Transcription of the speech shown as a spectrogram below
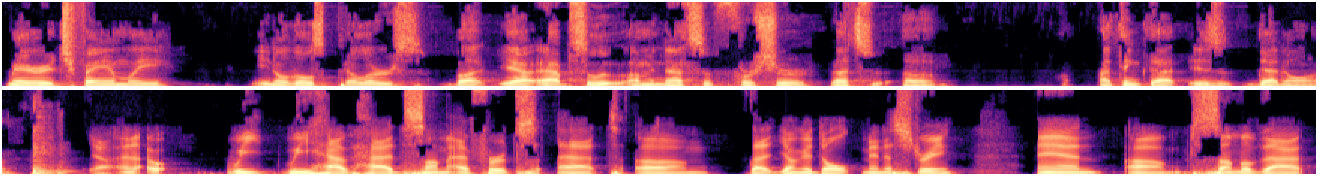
marriage, family, you know, those pillars. But yeah, absolutely. I mean, that's for sure. That's, uh, I think that is dead on. Yeah. And uh, we, we have had some efforts at, um, that young adult ministry and, um, some of that,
